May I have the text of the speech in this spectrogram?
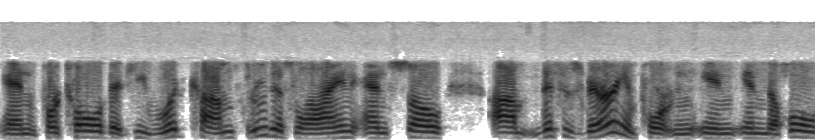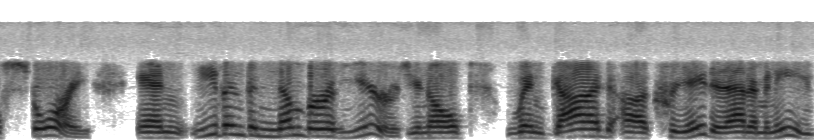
and foretold that he would come through this line. And so um, this is very important in, in the whole story. And even the number of years, you know, when God uh, created Adam and Eve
